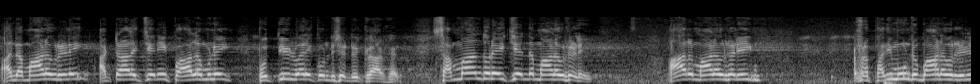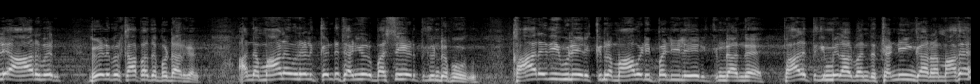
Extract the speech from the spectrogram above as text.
அந்த மாணவர்களை அட்டாளச்சேரி பாலமுனை பொத்தியில் வரை கொண்டு சென்றிருக்கிறார்கள். சம்மாந்துறையைச் சேர்ந்த மாணவர்களை ஆறு மாணவர்களையும் பதிமூன்று மாணவர்களே ஆறு பேர் ஏழு பேர் காப்பாற்றப்பட்டார்கள். அந்த மாணவர்களுக்கென்று தனியொரு பஸ்ஸை எடுத்துக்கின்ற போது காரதீவிலே இருக்கின்ற மாவடி பள்ளியிலே இருக்கின்ற அந்த பாலத்துக்கு மேலால் வந்த தண்ணியின் காரணமாக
